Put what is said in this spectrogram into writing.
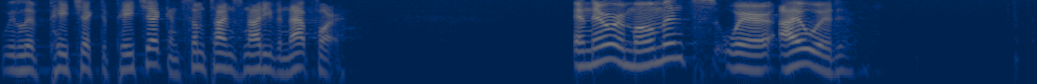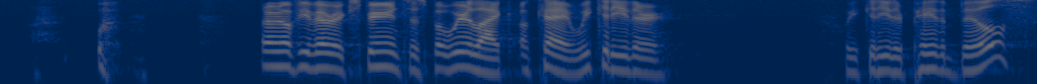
We lived paycheck to paycheck, and sometimes not even that far. And there were moments where I would I don't know if you've ever experienced this, but we were like, okay, we could either we could either pay the bills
